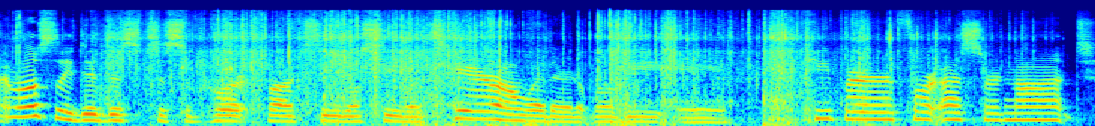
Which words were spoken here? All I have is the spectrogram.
I mostly did this to support Foxy. We'll see what's here on whether it will be a keeper for us or not.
